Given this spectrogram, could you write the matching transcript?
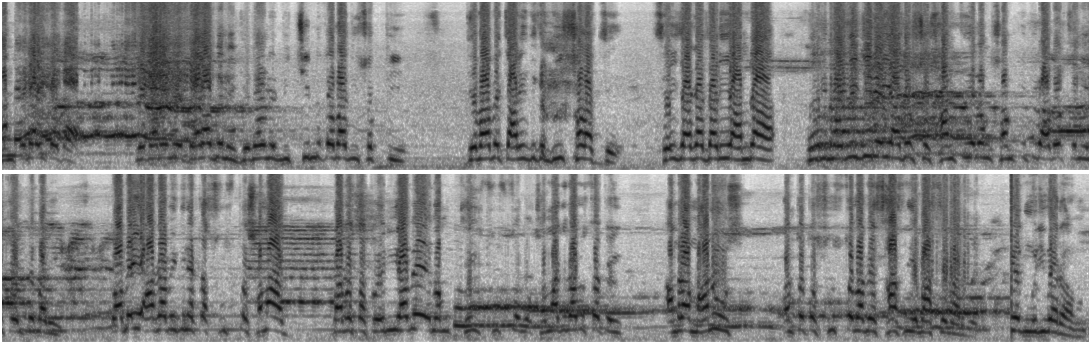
সাম্প্রদায়িকতা, যে ধরনের দলাদলি, যে ধরনের বিচ্ছিন্নতাবাদী শক্তি যেভাবে চারিদিকে বিষ ছড়াচ্ছে, সেই জায়গা দাঁড়িয়ে আমরা যদি নবীজির এই আদর্শ শান্তি এবং সম্প্রীতির আদর্শ নিয়ে চলতে পারি, তবেই আগামী দিন একটা সুস্থ সমাজ ব্যবস্থা তৈরি হবে এবং সেই সুস্থ সমাজ ব্যবস্থাতেই আমরা মানুষ অন্তত সুস্থভাবে শ্বাস নিয়ে বাঁচতে পারব। শেখ মুজিবুর রহমান।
